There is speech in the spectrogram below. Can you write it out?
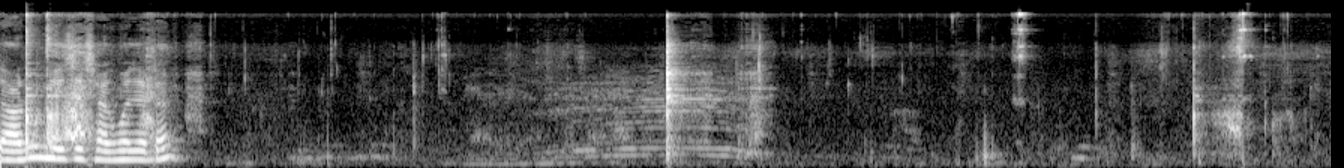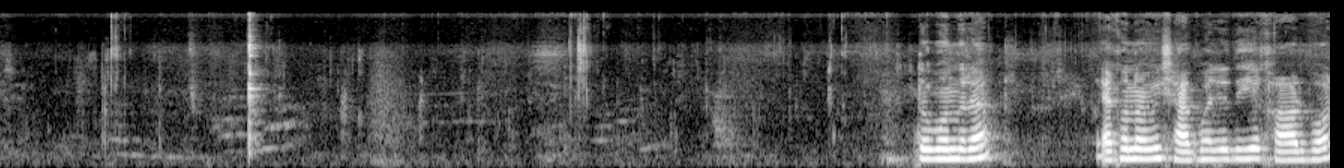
দারুণ হয়েছে শাক ভাজাটা। তো বন্ধুরা, এখন আমি শাক ভাজা দিয়ে খাওয়ার পর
